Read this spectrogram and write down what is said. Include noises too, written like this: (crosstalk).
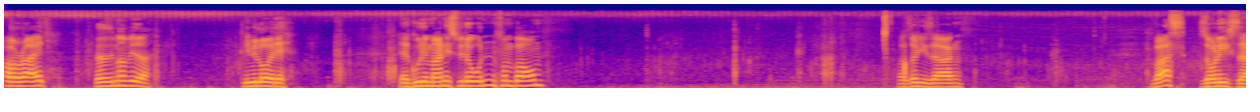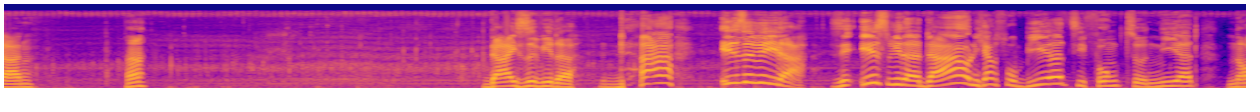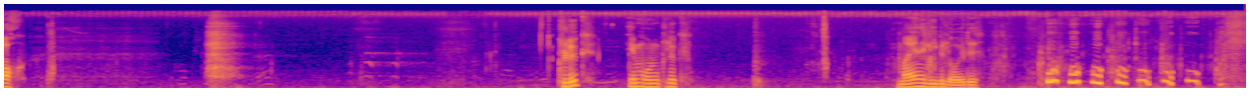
Alright, da sind wir wieder. Liebe Leute, der gute Mann ist wieder unten vom Baum. Was soll ich sagen? Was soll ich sagen? Ha? Da ist sie wieder. Da ist sie wieder. Sie ist wieder da und ich habe es probiert. Sie funktioniert noch Glück im Unglück. Meine liebe Leute. (laughs)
